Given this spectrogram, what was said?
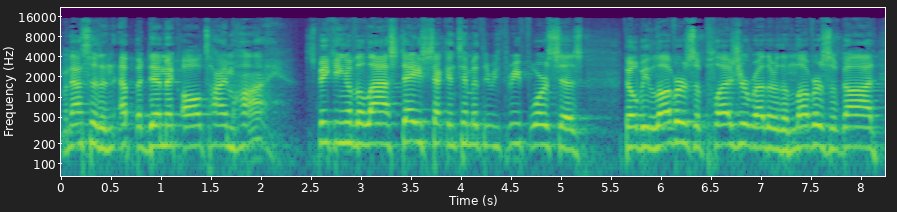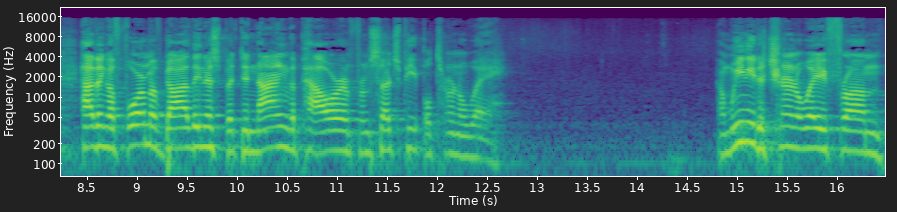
And that's at an epidemic all time high. Speaking of the last days, 2 Timothy 3 4 says, There'll be lovers of pleasure rather than lovers of God, having a form of godliness but denying the power, and from such people turn away. And we need to turn away from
